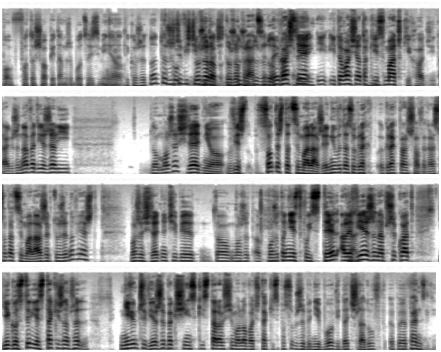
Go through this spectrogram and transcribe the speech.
po, w Photoshopie tam, że było coś zmieniane, No. tylko że no, to rzeczywiście dużo, widać rob- dużo, dużo, pracy. dużo no i pracy właśnie i- i, i to właśnie o takie Mhm. smaczki chodzi, tak? Że nawet jeżeli no może średnio, wiesz, są też tacy malarze, ja nie mówię teraz o grach, grach planszowych, ale są tacy malarze, którzy, no wiesz, może średnio ciebie to, może, może to nie jest twój styl, ale Tak. wiesz, że na przykład jego styl jest taki, że na przykład nie wiem, czy wiesz, że Beksiński starał się malować w taki sposób, żeby nie było widać śladów e, pędzli.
